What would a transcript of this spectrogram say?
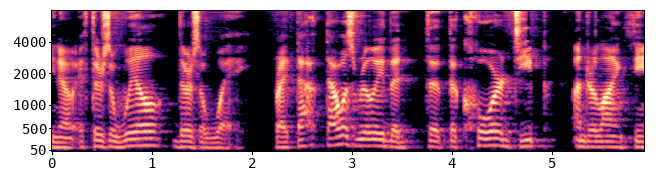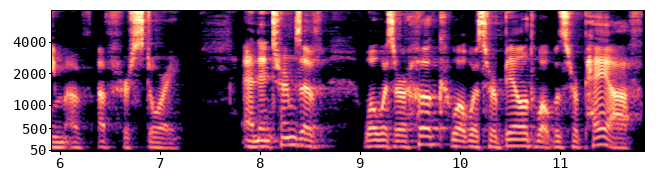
you know, if there's a will, there's a way, right? That, that was really the, the, the core deep underlying theme of, of her story. And in terms of what was her hook, what was her build, what was her payoff,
